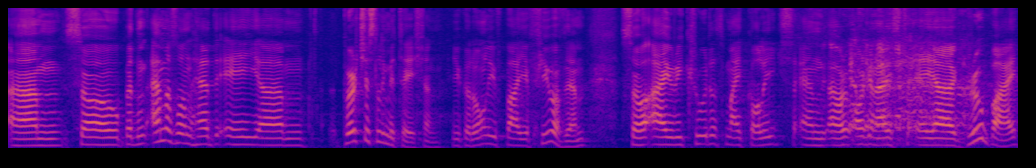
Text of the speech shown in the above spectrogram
Um, so, but Amazon had a um, purchase limitation. You could only buy a few of them. So I recruited my colleagues and organized a uh, group buy.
